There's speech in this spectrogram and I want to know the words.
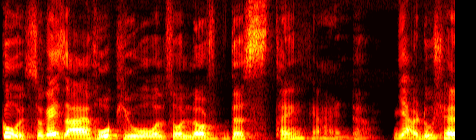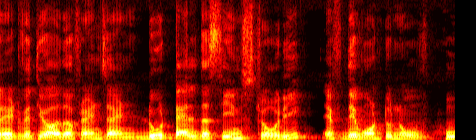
Cool. So guys i hope you also loved this thing and uh, yeah do share it with your other friends and do tell the same story if they want to know who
